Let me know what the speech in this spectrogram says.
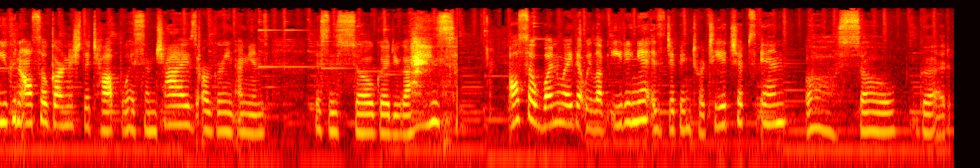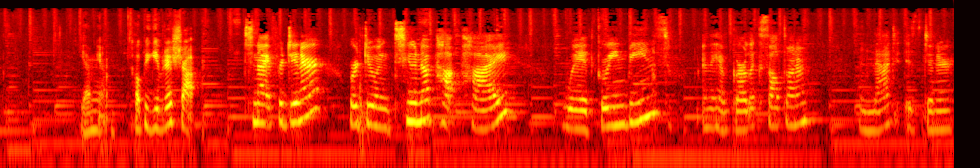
you can also garnish the top with some chives or green onions. This is so good, you guys. also, one way that we love eating it is dipping tortilla chips in. Oh, so good. Yum, yum. Hope you give it a shot. Tonight for dinner, we're doing tuna pot pie with green beans, and they have garlic salt on them. And that is dinner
